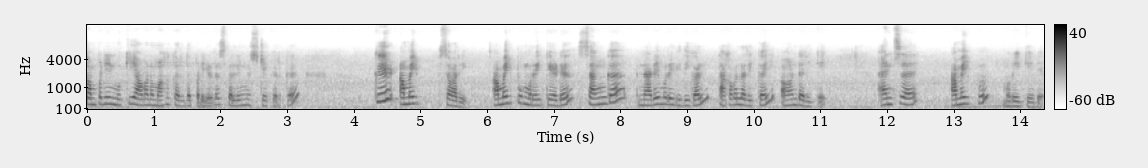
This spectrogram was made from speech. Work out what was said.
கம்பெனியின் முக்கிய ஆவணமாக கருதப்படுகிறது ஸ்பெல்லிங் மிஸ்டேக் இருக்குது கீழ் அமை சாரி அமைப்பு முறைகேடு சங்க நடைமுறை விதிகள் தகவல் அறிக்கை ஆண்டறிக்கை. ஆன்சர் அமைப்பு முறைகேடு.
